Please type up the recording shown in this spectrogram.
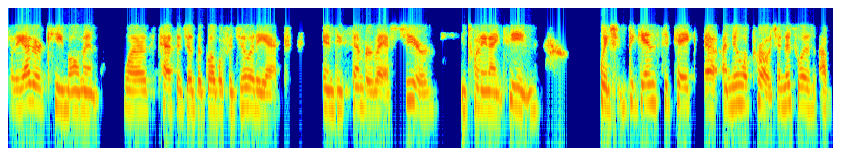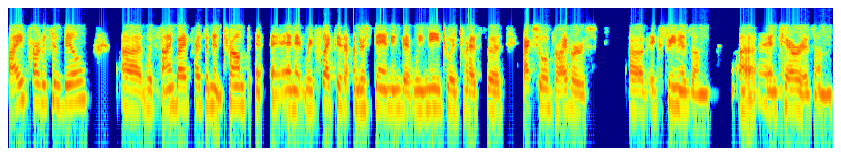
So the other key moment was passage of the Global Fragility Act in December last year, in 2019, which begins to take a, a new approach. And this was a bipartisan bill. Uh, was signed by President Trump, and it reflected understanding that we need to address the actual drivers of extremism uh, and terrorism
